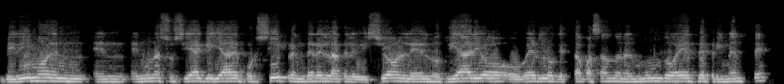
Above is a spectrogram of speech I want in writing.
Vivimos en, en, una sociedad que ya de por sí prender en la televisión, leer los diarios o ver lo que está pasando en el mundo es deprimente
